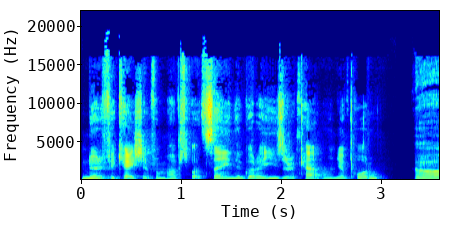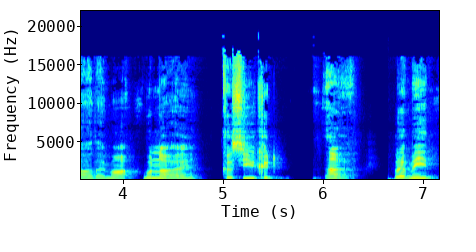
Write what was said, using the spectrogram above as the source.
notification from HubSpot saying they've got a user account on your portal. Oh, they might. Well, no, because you could. No, let me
